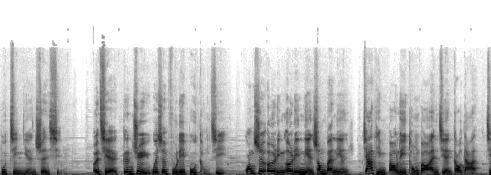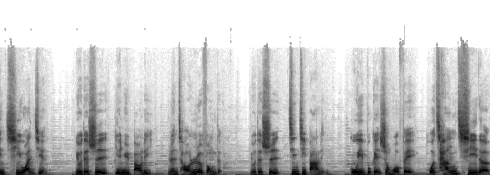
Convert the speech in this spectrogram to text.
不谨言慎行。而且根据卫生福利部统计，光是二零二零年上半年。家庭暴力通报案件高达近七万件，有的是言语暴力、冷嘲热讽的，有的是经济霸凌，故意不给生活费或长期的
